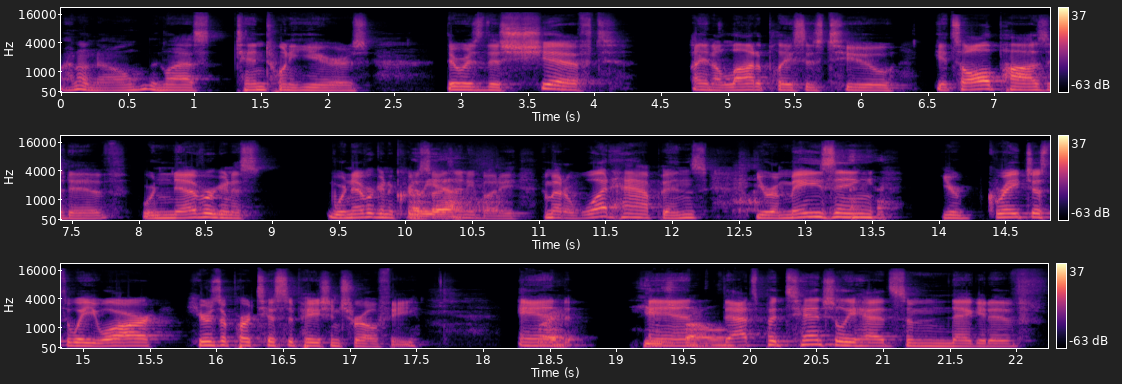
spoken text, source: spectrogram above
I don't know, in the last 10, 20 years, there was this shift in a lot of places to it's all positive. We're never going to we're never going to oh, criticize oh, yeah. anybody no matter what happens. You're amazing. You're great just the way you are. Here's a participation trophy. And right. and problem. that's potentially had some negative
